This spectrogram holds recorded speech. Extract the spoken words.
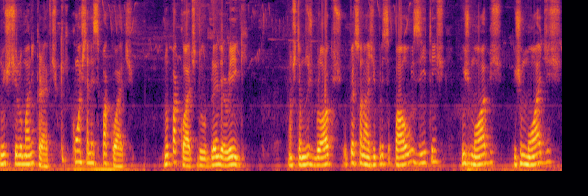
no estilo Minecraft. O que, que consta nesse pacote? No pacote do Blender Rig, nós temos os blocos, o personagem principal, os itens, os mobs, os mods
